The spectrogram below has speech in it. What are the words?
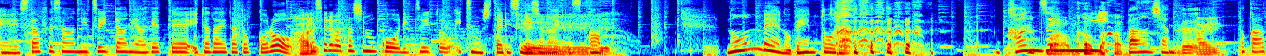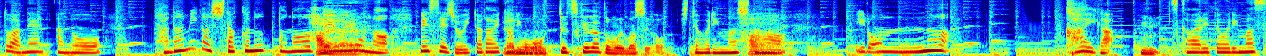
えースタッフさんにツイッターに上げていただいたところ、はい。まあそれ私もこうリツイートいつもしたりするじゃないですか、えー。のんべえの弁当だ。完全に晩酌はい。とかあとはねあの花見がしたくなったなっていうようなメッセージをいただいたりもうってつけだと思いますよ。しておりました、、はいろんな貝がうん。使われております。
